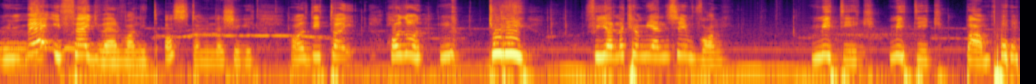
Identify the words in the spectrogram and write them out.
Mennyi fegyver van itt? Azt a mindenségét. Hallod itt a... Hallod? Gyuri! Figyeld nekem milyen izém van. Mitik, mitik, pam pum.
